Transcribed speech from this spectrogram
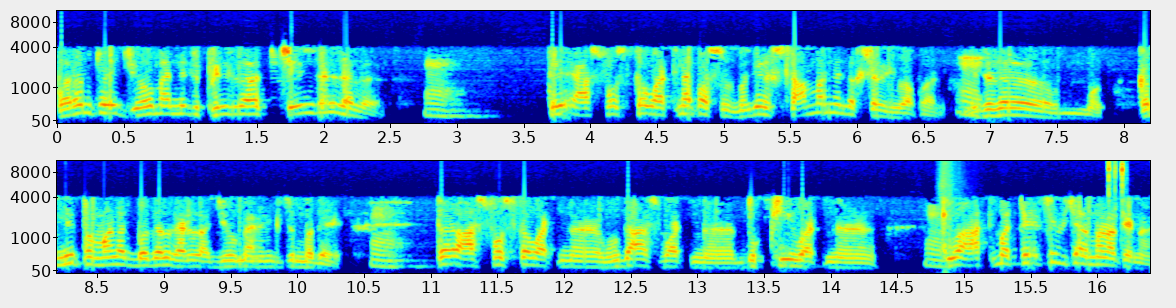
परंतु हे जिओ मॅग्नेटिक फील्ड चेंज जरी झालं. ते अस्वस्थ वाटण्यापासून म्हणजे सामान्य लक्षण घेऊ आपण म्हणजे जर कमी प्रमाणात बदल घडला जिओ मॅग्नेटिझममध्ये. तर अस्वस्थ वाटणं उदास वाटणं दुःखी वाटणं. किंवा आत्महत्येचे विचार मनात येणं.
